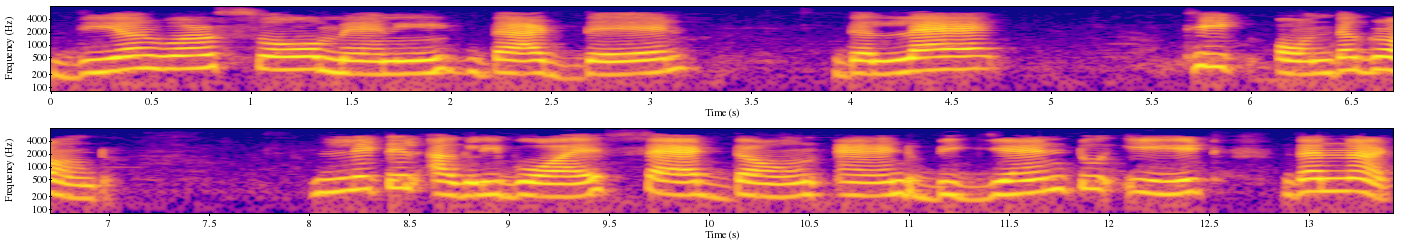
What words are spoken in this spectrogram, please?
There were so many that they lay thick on the ground. Little Ugly Boy sat down and began to eat the nut.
